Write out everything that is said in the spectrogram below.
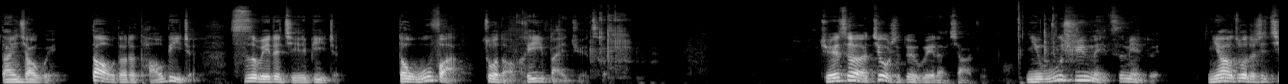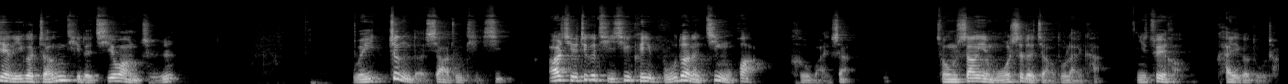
胆小鬼、道德的逃避者、思维的洁癖者，都无法做到黑白决策。决策就是对未来下注，你无需每次面对，你要做的是建立一个整体的期望值为正的下注体系。而且这个体系可以不断的进化和完善。从商业模式的角度来看，你最好开一个赌场。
